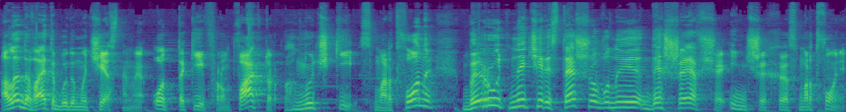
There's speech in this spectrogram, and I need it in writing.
Але давайте будемо чесними: от такий форм-фактор, гнучкі смартфони беруть не через те, що вони дешевше інших е, смартфонів.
